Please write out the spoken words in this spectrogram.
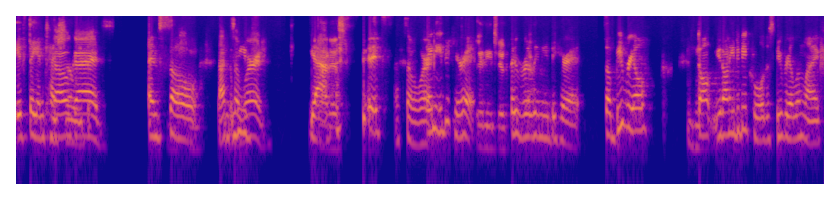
if they intentionally. So good. And so that's a word. Yeah. it's that's a word. They need to hear it. They need to. They really yeah. need to hear it. So be real. Mm-hmm. Don't you don't need to be cool. Just be real in life.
